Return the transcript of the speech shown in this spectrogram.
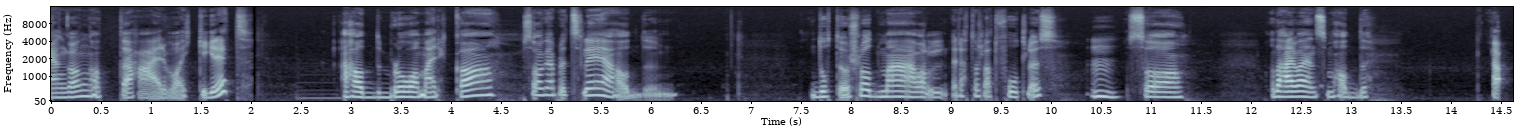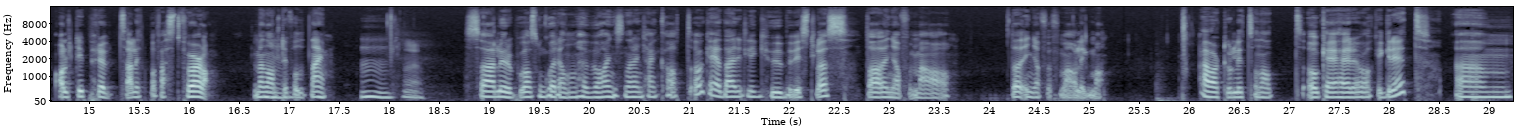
en gang at det her var ikke greit. Jeg hadde blåmerker, så jeg plutselig. Jeg hadde datt og slått meg. Jeg var rett og slett fotløs. Mm. Så Og det her var en som hadde ja, alltid prøvd seg litt på fest før, da, men alltid Mm. fått et nei. Mm. Ja. Så jeg lurer på hva som går gjennom hodet hans når han tenker at OK, der ligger hun bevisstløs. Da er det innafor for meg å ligge med. Jeg ble jo litt sånn at OK, dette var ikke greit. Um,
